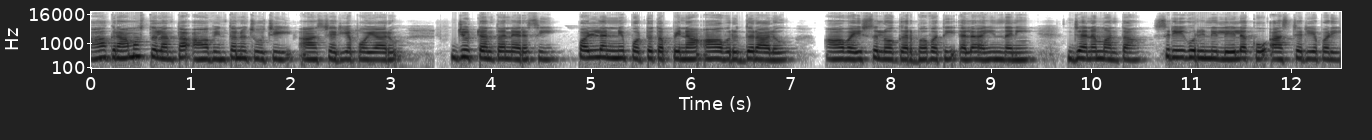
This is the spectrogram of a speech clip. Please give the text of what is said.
ఆ గ్రామస్తులంతా ఆ వింతను చూచి ఆశ్చర్యపోయారు. జుట్టంతా నెరసి పళ్ళన్నీ పొట్టు తప్పిన ఆ వృద్ధురాలు ఆ వయసులో గర్భవతి ఎలా అయిందని? జనమంతా శ్రీగురిని లీలకు ఆశ్చర్యపడి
